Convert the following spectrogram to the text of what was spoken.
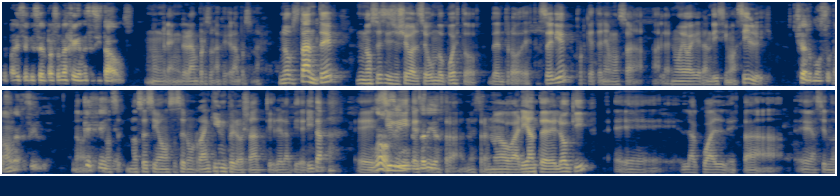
me parece que es el personaje que necesitábamos. Un gran, gran personaje, gran personaje. No obstante, no sé si se lleva al segundo puesto dentro de esta serie, porque tenemos a, la nueva y grandísima Sylvie. Qué hermoso personaje, Sylvie. No, no, sé, si vamos a hacer un ranking, pero ya tiré la piedrita. Eh, Sylvie es nuestra, nuestra, nueva variante de Loki, eh, la cual está eh, haciendo,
